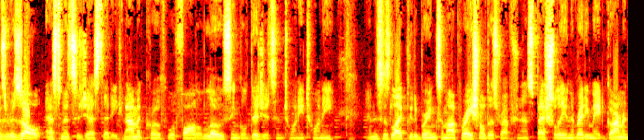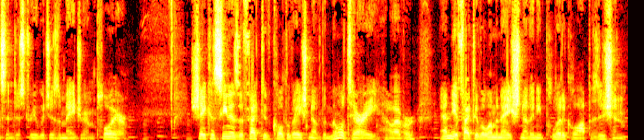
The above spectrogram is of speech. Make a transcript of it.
As a result, estimates suggest that economic growth will fall to low single digits in 2020, and this is likely to bring some operational disruption, especially in the ready made garments industry, which is a major employer. Sheikh Hasina's effective cultivation of the military, however, and the effective elimination of any political opposition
